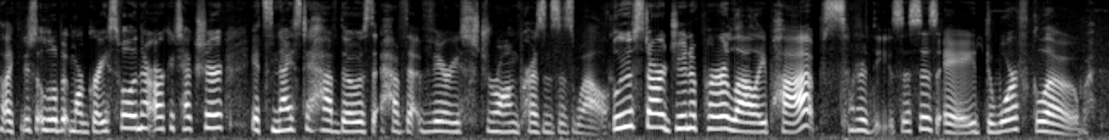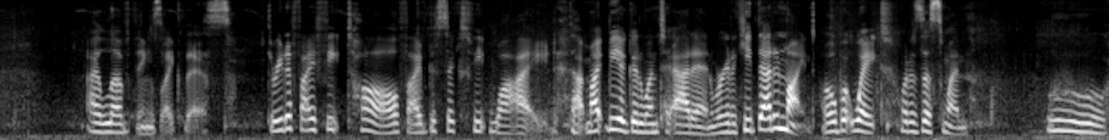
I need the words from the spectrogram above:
like just a little bit more graceful in their architecture, it's nice to have those that have that very strong presence as well. Blue Star Juniper Lollipops. What are these? This is a dwarf globe. I love things like this. Three to five feet tall, five to six feet wide. That might be a good one to add in. We're gonna keep that in mind. Oh, but wait, what is this one? Ooh,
